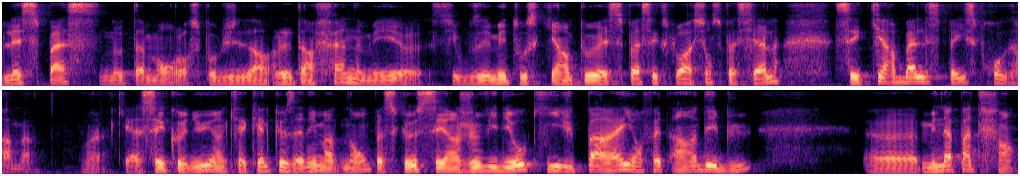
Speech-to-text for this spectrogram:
l'espace, notamment, alors c'est pas obligé d'être un fan, mais euh, si vous aimez tout ce qui est un peu espace, exploration spatiale, c'est Kerbal Space Program. Voilà, qui est assez connu, hein, qui a quelques années maintenant, parce que c'est un jeu vidéo qui, pareil, en fait, a un début, euh, mais n'a pas de fin.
